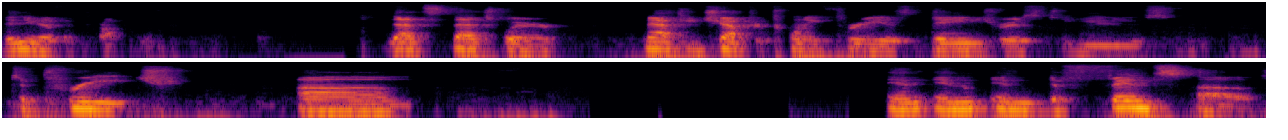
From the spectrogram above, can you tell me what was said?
then you have a problem. That's that's where Matthew chapter 23 is dangerous to use to preach um, in, in in defense of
